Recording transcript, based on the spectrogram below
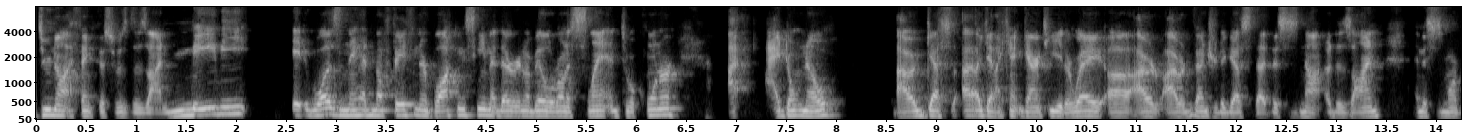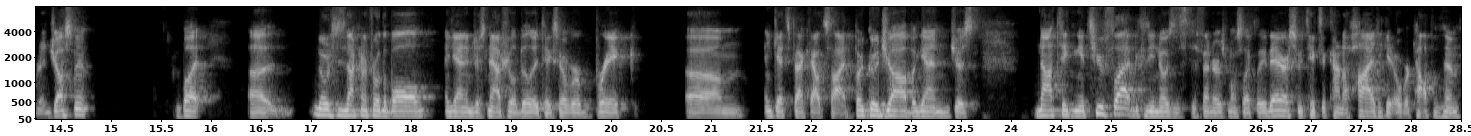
do not think this was designed. Maybe it was, and they had enough faith in their blocking scheme that they're going to be able to run a slant into a corner. I I don't know. I would guess again. I can't guarantee either way. Uh, I would I would venture to guess that this is not a design and this is more of an adjustment. But uh, notice he's not going to throw the ball again, and just natural ability takes over, break, um, and gets back outside. But good job again, just not taking it too flat because he knows this defender is most likely there, so he takes it kind of high to get over top of him.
